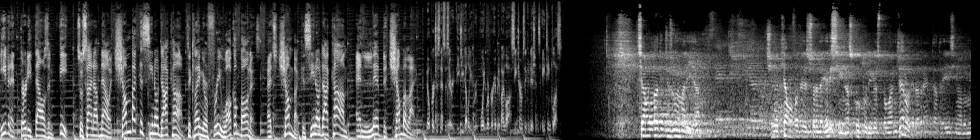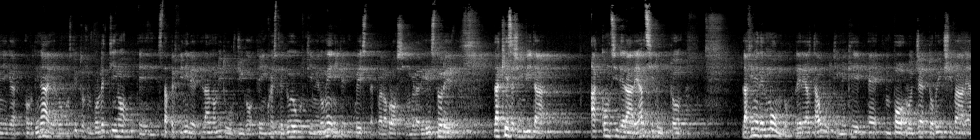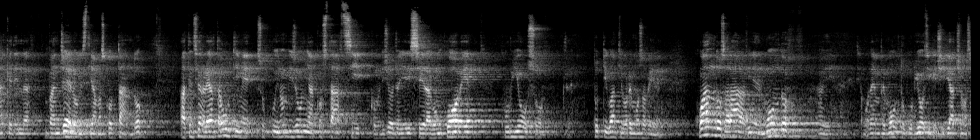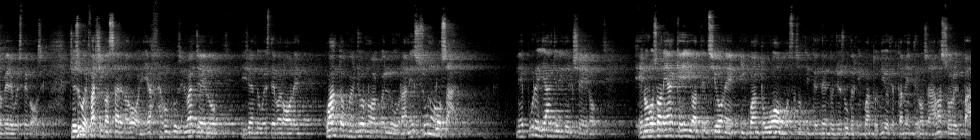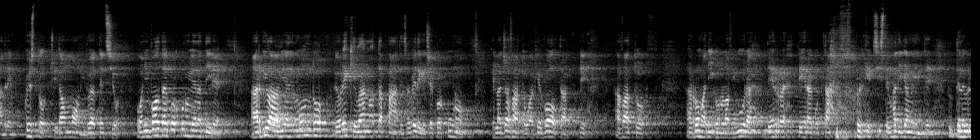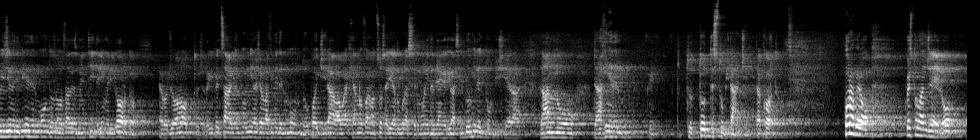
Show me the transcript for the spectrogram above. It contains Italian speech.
even at 30,000 feet. So sign up now at ChumbaCasino.com to claim your free welcome bonus. That's ChumbaCasino.com and live the Chumba life. No purchase necessary. BGW. Void were prohibited by law. See terms and conditions. 18 plus. Siamo lodati Gesù e Maria. Ci mettiamo, fratelli e sorelle carissimi, in ascolto di questo Vangelo della 33esima domenica ordinaria, come ho scritto sul bollettino, e sta per finire l'anno liturgico e in queste due ultime domeniche, questa e poi la prossima, quella di Cristo Re, la Chiesa ci invita a considerare anzitutto la fine del mondo, le realtà ultime, che è un po' l'oggetto principale anche del Vangelo che stiamo ascoltando. Attenzione alle realtà ultime su cui non bisogna accostarsi, come dicevo già ieri sera, con cuore curioso. Cioè, tutti quanti vorremmo sapere quando sarà la fine del mondo. Siamo sempre molto curiosi che ci piacciono sapere queste cose. Gesù per farci passare la voglia ha concluso il Vangelo dicendo queste parole, quanto a quel giorno a quell'ora, nessuno lo sa, neppure gli angeli del cielo, e non lo so neanche io, attenzione, in quanto uomo, sta sottintendendo Gesù, perché in quanto Dio certamente lo sa, ma solo il Padre. Questo ci dà un monito e attenzione. Ogni volta che qualcuno viene a dire Arriva la fine del mondo, le orecchie vanno attappate, sapete che c'è qualcuno che l'ha già fatto qualche volta e ha fatto, a Roma dicono, la figura del peracottano, perché sistematicamente tutte le previsioni di fine del mondo sono state smentite. Io mi ricordo, ero giovanotto, c'era chi pensava che nel 2000 c'era la fine del mondo, poi girava qualche anno fa, non so se è arrivato pure a Sermone Italiana che arrivasse, il 2012 era l'anno della fine del mondo tutte stupidaggini, d'accordo? Ora però, questo Vangelo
